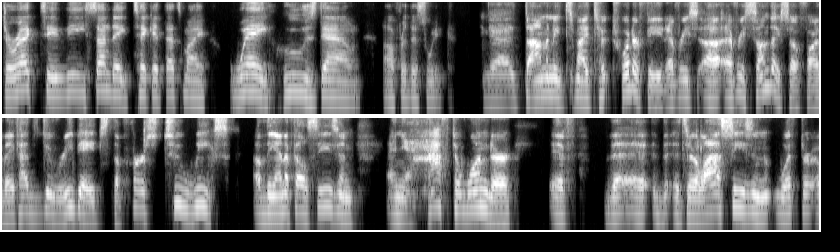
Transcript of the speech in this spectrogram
DirecTV Sunday Ticket. That's my way. Who's down uh, for this week? Yeah, it dominates my t- Twitter feed every uh, every Sunday so far. They've had to do rebates the first two weeks of the NFL season, and you have to wonder if the uh, it's their last season with the,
